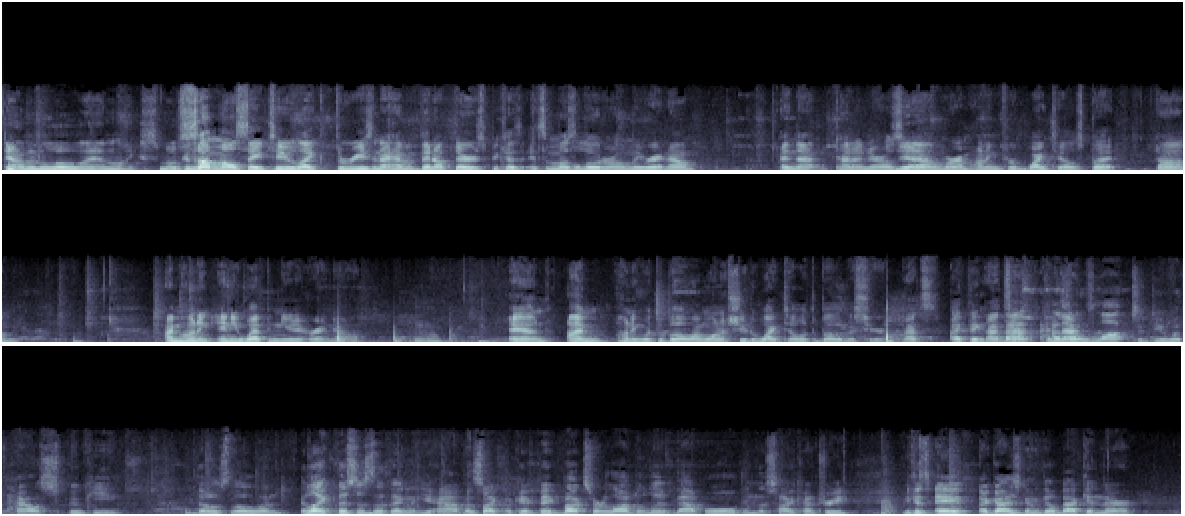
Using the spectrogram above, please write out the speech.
down in the lowland, like smoking. Something I'll say too, like the reason I haven't been up there is because it's a muzzle loader only right now, and that kind of narrows it down where I'm hunting for whitetails. But um, I'm hunting any weapon unit right now, and I'm hunting with the bow. I want to shoot a whitetail with the bow this year. That's I think That's that it. Has that's- a lot to do with how spooky those lowland like this is the thing that you have is like okay big bucks are allowed to live that old in this high country because a a guy's gonna go back in there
